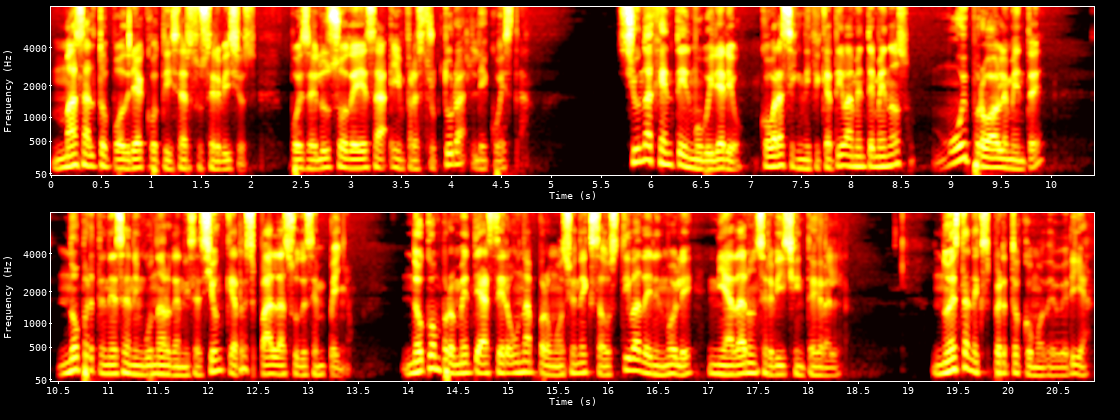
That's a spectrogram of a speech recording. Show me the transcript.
más alto podría cotizar sus servicios, pues el uso de esa infraestructura le cuesta. Si un agente inmobiliario cobra significativamente menos, muy probablemente no pertenece a ninguna organización que respalda su desempeño no compromete a hacer una promoción exhaustiva del inmueble ni a dar un servicio integral. No es tan experto como debería.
